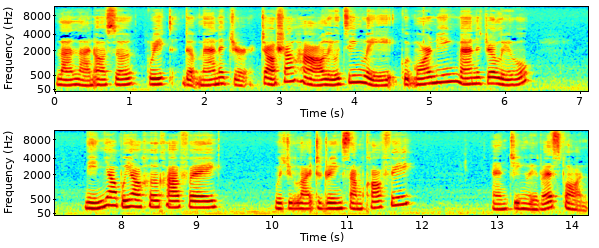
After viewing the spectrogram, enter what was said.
Lan Lan also greet the manager. 早上好，刘经理。Good morning, Manager Liu. 您要不要喝咖啡？Would you like to drink some coffee? And 经理 respond,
